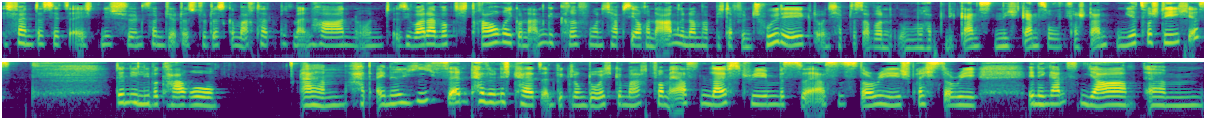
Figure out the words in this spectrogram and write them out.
ich fand das jetzt echt nicht schön von dir, dass du das gemacht hast mit meinen Haaren. Und sie war da wirklich traurig und angegriffen und ich habe sie auch in den Arm genommen, habe mich dafür entschuldigt und ich habe das aber hab nicht, ganz, nicht ganz so verstanden. Jetzt verstehe ich es. Denn die liebe Caro ähm, hat eine riesen Persönlichkeitsentwicklung durchgemacht, vom ersten Livestream bis zur ersten Story, Sprechstory in den ganzen Jahr. Ähm,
